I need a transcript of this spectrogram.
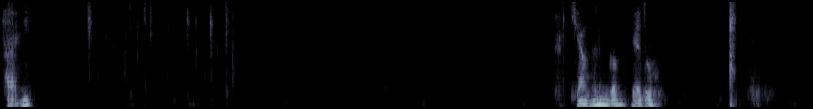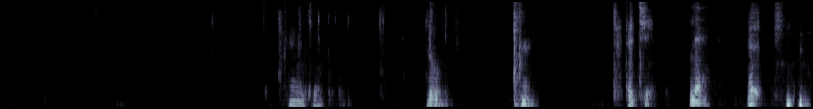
하이, 기양 하는 거, 얘도. head, low. 응. 자, 됐지. 네.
